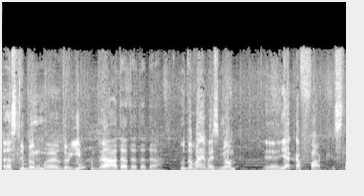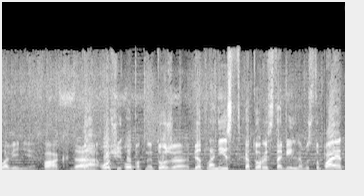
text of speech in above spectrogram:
Э, с любым э, другим? Да? да, да, да, да, да. Ну, давай возьмем Э, Яков Фак из Словении. Фак, да? Да, очень опытный тоже биатлонист, который стабильно выступает,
